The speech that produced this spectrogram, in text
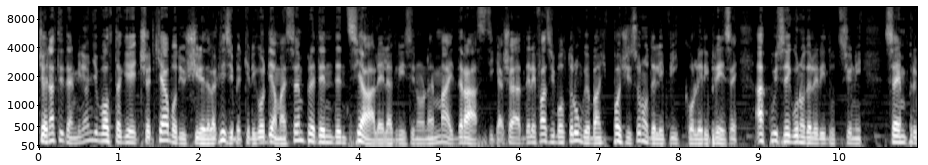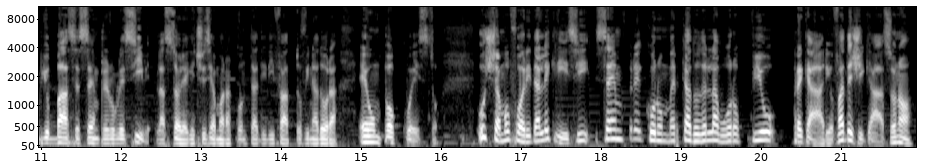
Cioè, in altri termini, ogni volta che cerchiamo di uscire dalla crisi, perché ricordiamo è sempre tendenziale la crisi, non è mai drastica, cioè ha delle fasi molto lunghe, ma poi ci sono delle piccole riprese a cui seguono delle riduzioni sempre più basse e sempre progressive. La storia che ci siamo raccontati di fatto fino ad ora è un po' questo. Usciamo fuori dalle crisi sempre con un mercato del lavoro più precario. Fateci caso, no?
